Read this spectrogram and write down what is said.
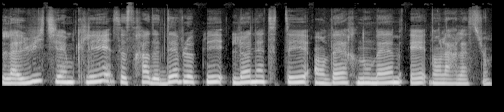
La huitième clé, ce sera de développer l'honnêteté envers nous-mêmes et dans la relation.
